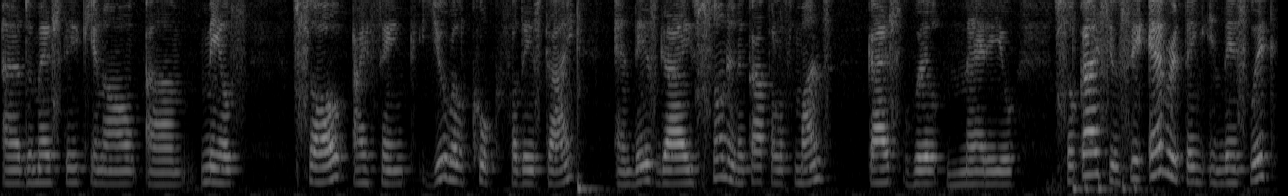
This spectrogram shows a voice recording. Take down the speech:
Uh, domestic, you know, um, meals. So I think you will cook for this guy and this guy soon in a couple of months, guys will marry you. So guys, you see everything in this week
